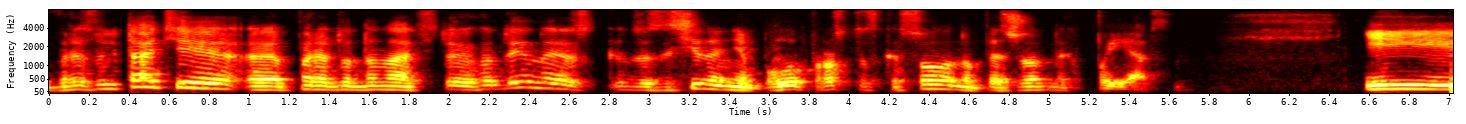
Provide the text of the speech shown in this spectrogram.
в результаті перед 11 години з- засідання було просто скасовано без жодних пояснень. І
